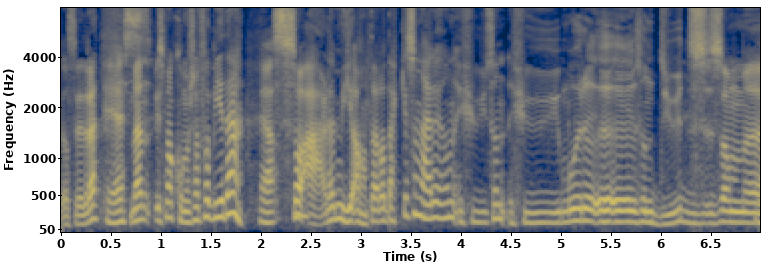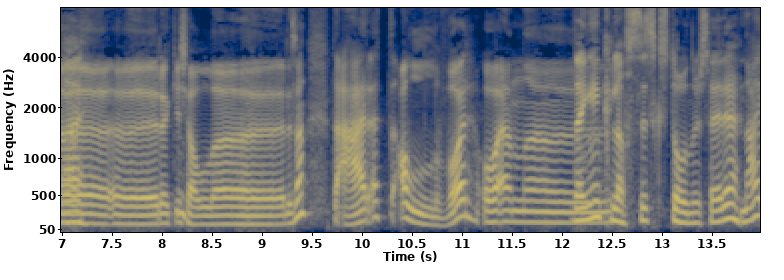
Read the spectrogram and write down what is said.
osv. Yes. Men hvis man kommer seg forbi det, Ja. så er det mye annet der. Og det er ikke sånn, der, sånn, hu, sånn humor, sånn dudes som øh, røyker tjall, liksom. Det er et alvor og en øh, Det er ingen klassisk stoner-serie, Nei,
